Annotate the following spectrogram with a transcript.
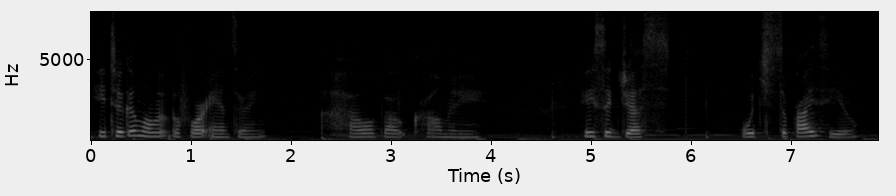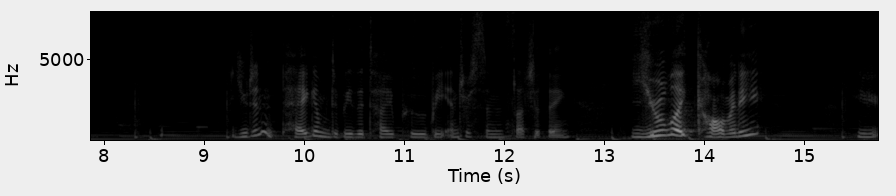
He took a moment before answering. How about comedy? He suggests, which surprised you. You didn't peg him to be the type who would be interested in such a thing. You like comedy? You,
